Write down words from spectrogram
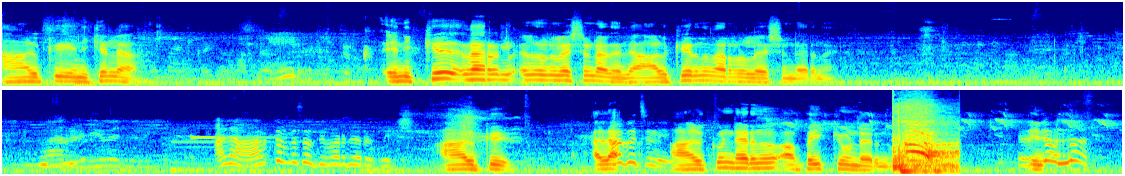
ആൾക്ക് എനിക്കല്ല. എനിക്ക് വേറെ റിലേഷൻ ഉണ്ടായിരുന്നില്ല. ആൾക്കായിരുന്നു വേറെ റിലേഷൻ ഉണ്ടായിരുന്നത് ആൾക്ക്. അല്ല ആൾക്കുണ്ടായിരുന്നു അപ്പൊ ആൾക്കും ഉണ്ടായിരുന്നു അപ്പം ഇക്കും ഉണ്ടായിരുന്നു എന്നിട്ട് ഒന്ന് ബെ-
